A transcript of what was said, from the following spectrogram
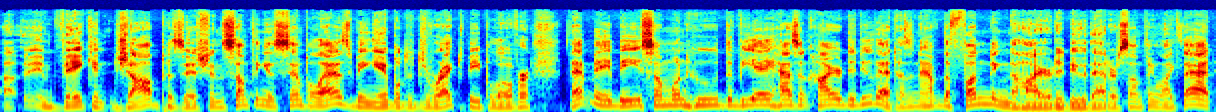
uh, in vacant job positions, something as simple as being able to direct people over, that may be someone who the VA hasn't hired to do that, doesn't have the funding to hire to do that, or something like that.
